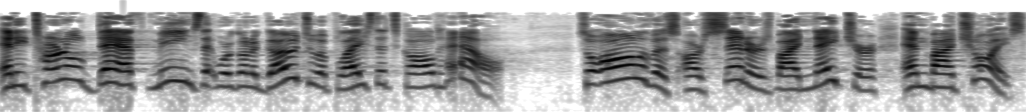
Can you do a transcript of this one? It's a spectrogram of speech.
And eternal death means that we're going to go to a place that's called hell. So all of us are sinners by nature and by choice.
